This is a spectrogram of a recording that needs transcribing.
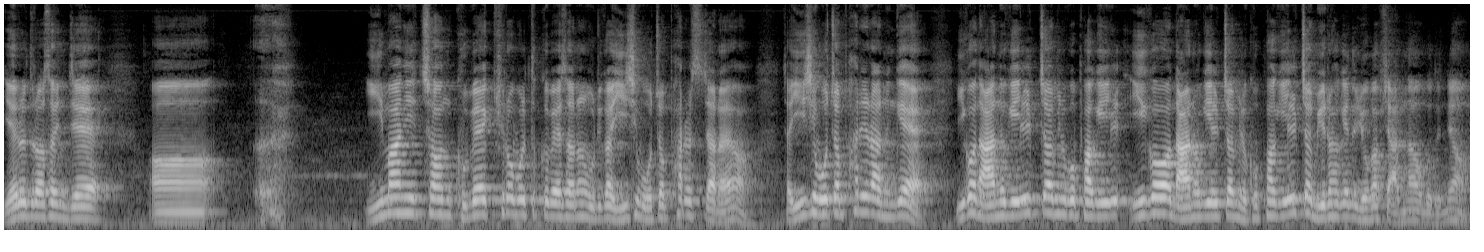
예를 들어서 이제 어 22,900kV급에서는 우리가 25.8을 쓰잖아요. 자, 25.8이라는 게 이거 나누기 1.1 곱하기 1, 이거 나누기 1.1 곱하기 1.1을 하게 되면 요 값이 안 나오거든요.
